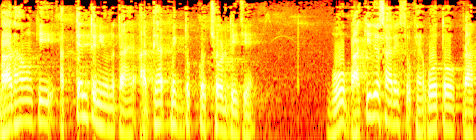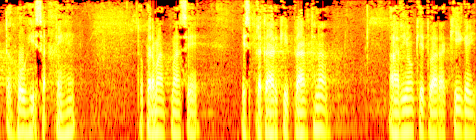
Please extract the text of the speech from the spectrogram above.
बाधाओं की अत्यंत न्यूनता है, आध्यात्मिक दुख को छोड़ दीजिए। वो बाकी जो सारे सुख हैं, वो तो प्राप्त हो ही सकते हैं। तो परमात्मा से इस प्रकार की प्रार्थना आर्यों के द्वारा की गई।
